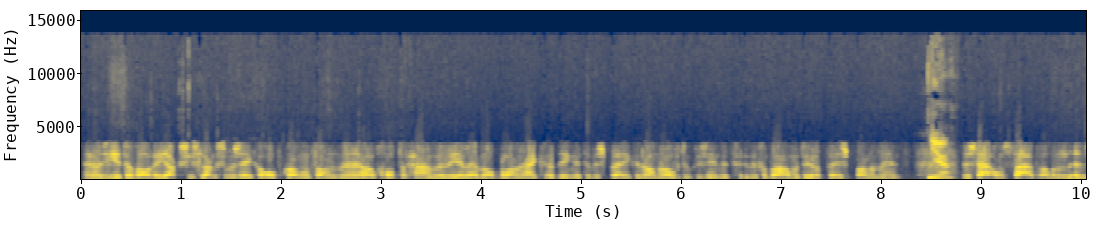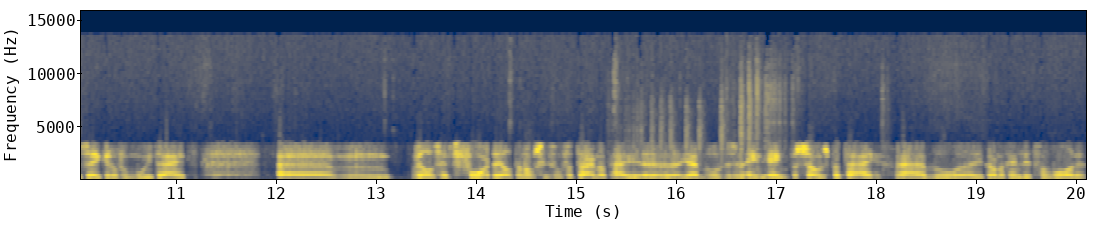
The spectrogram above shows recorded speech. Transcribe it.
En dan zie je toch wel reacties langzaam maar zeker opkomen van, uh, oh god, daar gaan we weer. We hebben al belangrijkere dingen te bespreken dan hoofddoekjes in het, in het gebouw van het Europese parlement. Ja. Dus daar ontstaat wel een, een zekere vermoeidheid. Um, Wilders heeft voordeel ten opzichte van Fortuyn dat hij, uh, ja, bedoel, het is een één-persoonspartij. Uh, ik bedoel, je kan er geen lid van worden.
